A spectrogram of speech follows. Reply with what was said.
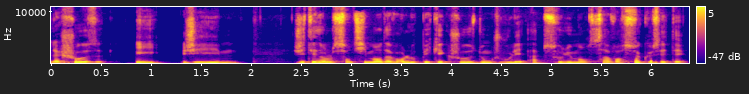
la chose et j'étais dans le sentiment d'avoir loupé quelque chose, donc je voulais absolument savoir ce que c'était.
